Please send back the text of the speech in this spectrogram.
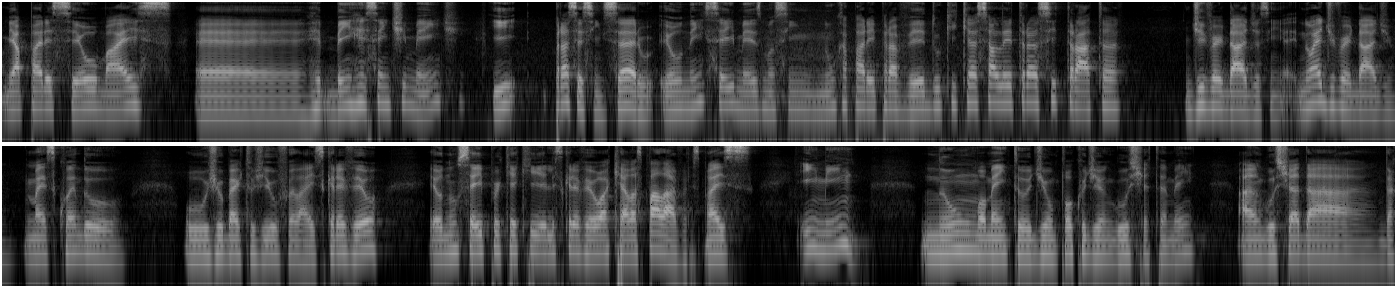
me apareceu mais é, bem recentemente e para ser sincero, eu nem sei mesmo assim, nunca parei para ver do que que essa letra se trata de verdade assim. Não é de verdade, mas quando o Gilberto Gil foi lá e escreveu, eu não sei por que, que ele escreveu aquelas palavras, mas em mim, num momento de um pouco de angústia também, a angústia da, da,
